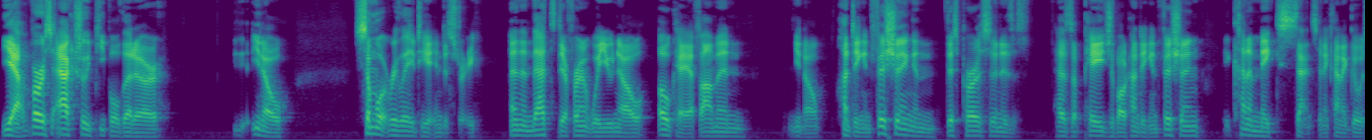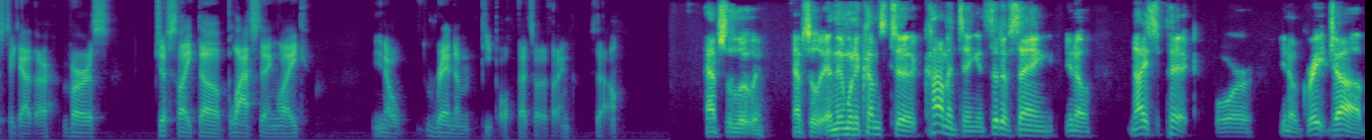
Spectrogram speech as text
yeah versus actually people that are you know somewhat related to your industry and then that's different where you know okay if i'm in you know hunting and fishing and this person is has a page about hunting and fishing, it kind of makes sense and it kind of goes together versus just like the blasting, like, you know, random people, that sort of thing. So, absolutely. Absolutely. And then when it comes to commenting, instead of saying, you know, nice pick or, you know, great job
